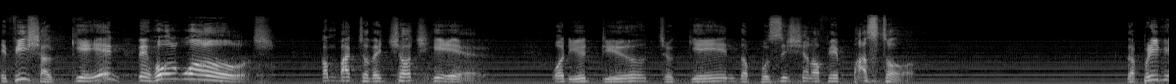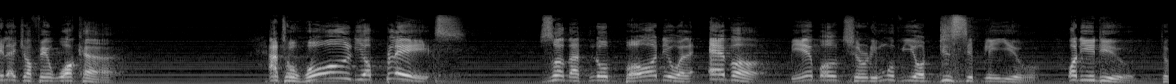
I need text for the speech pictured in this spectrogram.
if he shall gain the whole world? Come back to the church here. What do you do to gain the position of a pastor? The privilege of a worker. And to hold your place so that nobody will ever be able to remove you or discipline you. What do you do? To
